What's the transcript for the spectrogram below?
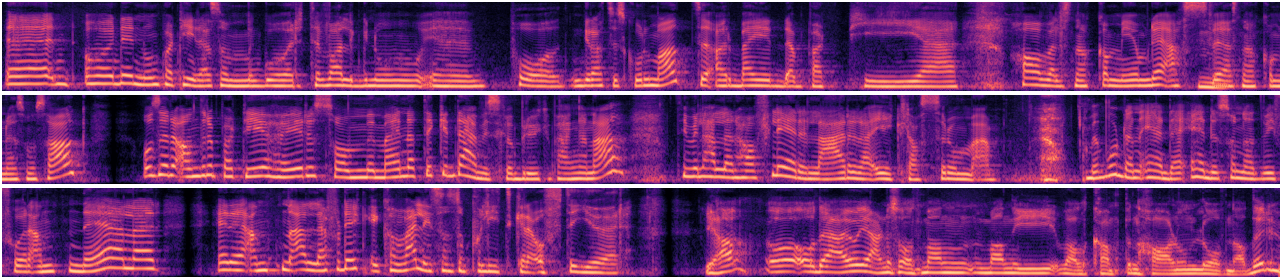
Eh, og det er noen partier der som går til valg nå eh, på gratis skolemat. Arbeiderpartiet har vel snakka mye om det, SV har snakka om det som sak. Og så er det andre partier, Høyre, som mener at det ikke er der vi skal bruke pengene. De vil heller ha flere lærere i klasserommet. Men hvordan er det? Er det sånn at vi får enten det, eller er det enten eller? For det kan være litt sånn som politikere ofte gjør. Ja, og, og, det er jo gjerne sånn at man, man i valgkampen har noen lovnader.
